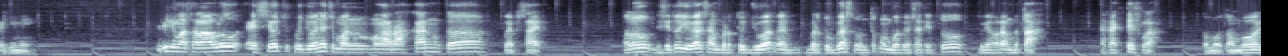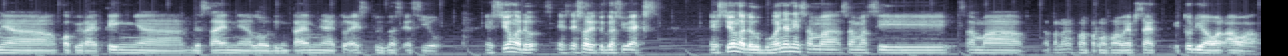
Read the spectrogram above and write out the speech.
Kayak gini. Jadi di masa lalu SEO tujuannya cuma mengarahkan ke website. Lalu di situ UX yang bertujuan eh, bertugas untuk membuat website itu bikin orang betah, efektif lah tombol-tombolnya, copywritingnya, desainnya, loading time-nya itu tugas SEO. SEO nggak ada, eh, sorry tugas UX. SEO nggak ada hubungannya nih sama sama si sama apa namanya sama performa website itu di awal-awal.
